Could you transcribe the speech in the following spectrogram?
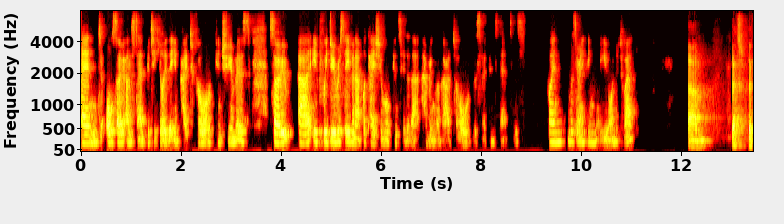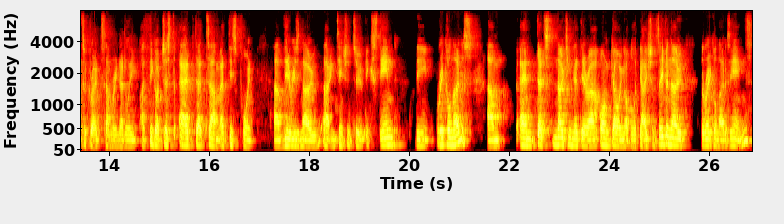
and also understand particularly the impact for consumers. So, uh, if we do receive an application, we'll consider that having regard to all of the circumstances. Glenn, was there anything that you wanted to add? Um, that's that's a great summary, Natalie. I think I'd just add that um, at this point uh, there is no uh, intention to extend the recall notice. Um, and that's noting that there are ongoing obligations. Even though the recall notice ends,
